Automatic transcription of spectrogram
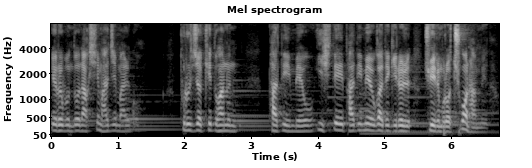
여러분도 낙심하지 말고 부르짖어 기도하는 바디메오 이 시대의 바디메오가 되기를 주의 이름으로 축원합니다.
